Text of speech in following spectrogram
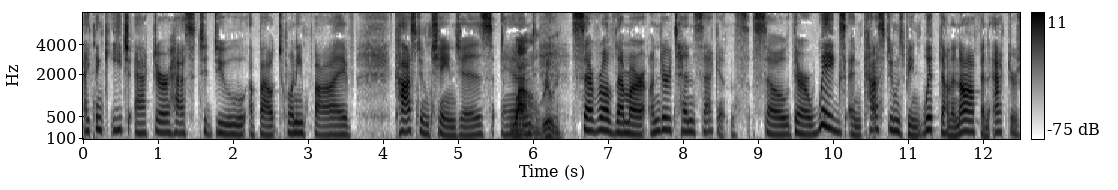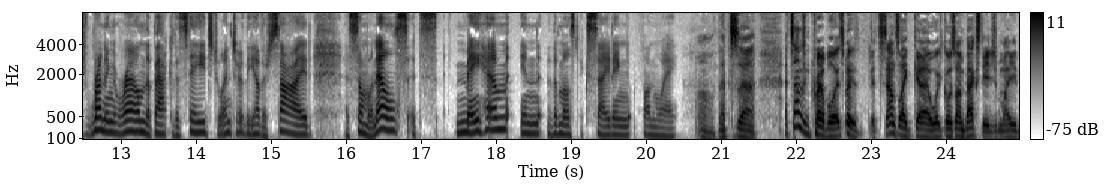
I think each actor has to do about 25 costume changes and Wow, really? several of them are under 10 seconds. So there are wigs and costumes being whipped on and off and actors running around the back of the stage to enter the other side as someone else. It's mayhem in the most exciting fun way. Oh, that's uh, that sounds incredible. It's, it sounds like uh, what goes on backstage might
